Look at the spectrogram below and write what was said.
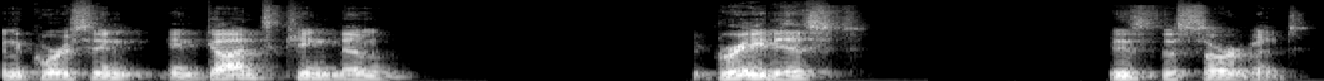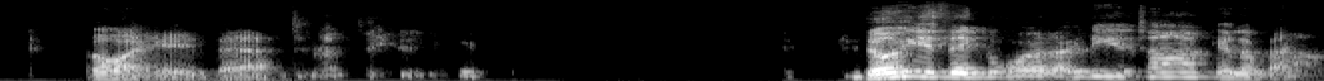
And of course, in, in God's kingdom, the greatest is the servant. Oh, I hate that. Don't you think, what are you talking about?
